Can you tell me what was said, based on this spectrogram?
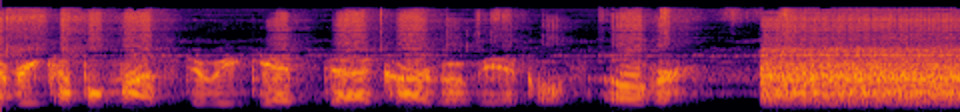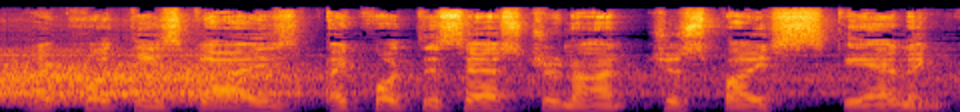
every couple months do we get uh, cargo vehicles. Over. I caught these guys. I caught this astronaut just by scanning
